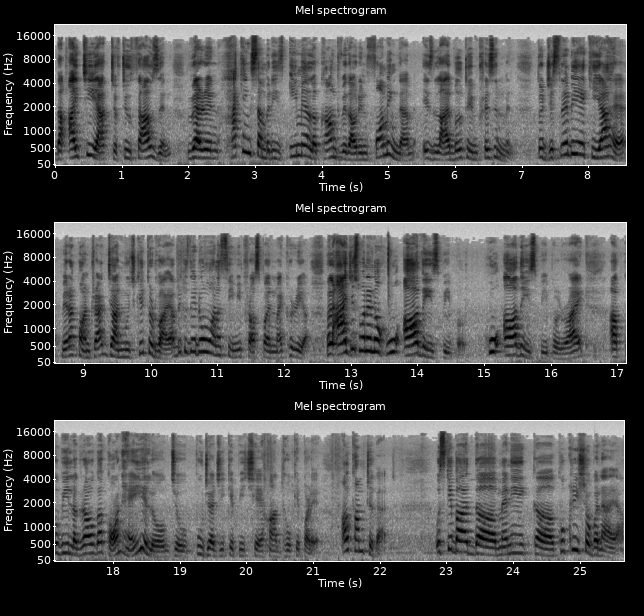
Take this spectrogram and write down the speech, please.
the IT Act of 2000, wherein hacking somebody's email account without informing them is liable to imprisonment. तो जिसने भी ये किया है मेरा कॉन्ट्रैक्ट जानबूझ के तुड़वाया because they don't want to see me prosper in my career well I just want to know who are these people who are these people right आपको भी लग रहा होगा कौन है ये लोग जो पूजा जी के पीछे हाथ धो के पड़े आई कम टू दैट उसके बाद मैंने एक कुकरी शो बनाया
